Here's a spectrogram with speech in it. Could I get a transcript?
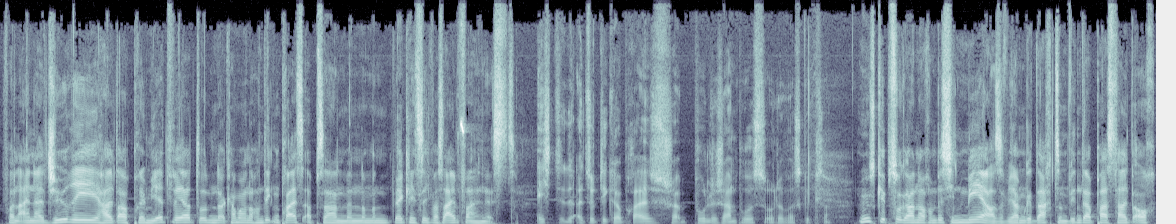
von einer Jury halt auch prämiert wird und da kann man noch einen dicken Preis absahnen, wenn man wirklich sich was einfallen lässt. Echt? Also dicker Preis, Pole Shampoos oder was gibt's da? Es gibt sogar noch ein bisschen mehr. Also wir haben gedacht, zum Winter passt halt auch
